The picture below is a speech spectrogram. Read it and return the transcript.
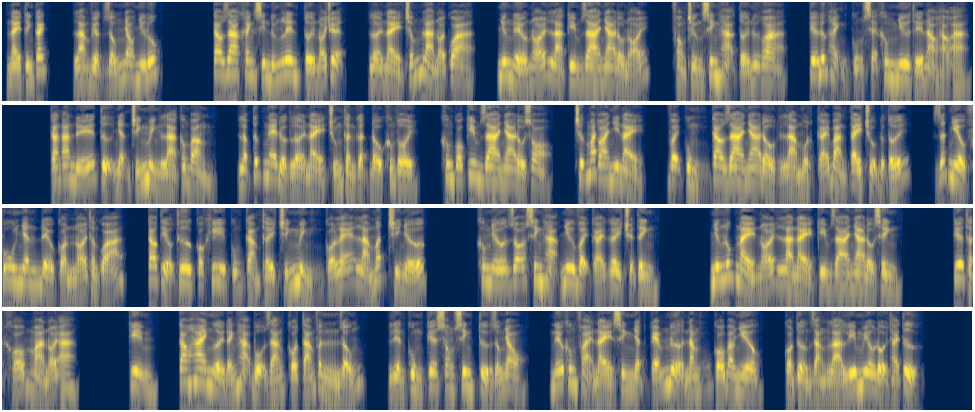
Này tính cách, làm việc giống nhau như lúc. Cao Gia Khanh xin đứng lên tới nói chuyện, lời này chấm là nói qua, nhưng nếu nói là kim gia nha đầu nói, phỏng trừng sinh hạ tới nữ hoa, kia đức hạnh cũng sẽ không như thế nào hảo a. Can An Đế tự nhận chính mình là công bằng, lập tức nghe được lời này chúng thần gật đầu không thôi, không có kim gia nha đầu so, trước mắt hoa nhi này, vậy cùng cao gia nha đầu là một cái bàn tay chụp được tới, rất nhiều phu nhân đều còn nói thầm quá, cao tiểu thư có khi cũng cảm thấy chính mình có lẽ là mất trí nhớ. Không nhớ rõ sinh hạ như vậy cái gây chuyện tình. Nhưng lúc này nói là này Kim gia nha đầu sinh. Kia thật khó mà nói a. Kim, cao hai người đánh hạ bộ dáng có 8 phần giống, liền cùng kia song sinh tử giống nhau, nếu không phải này sinh nhật kém nửa năm có bao nhiêu, còn tưởng rằng là ly miêu đổi thái tử.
